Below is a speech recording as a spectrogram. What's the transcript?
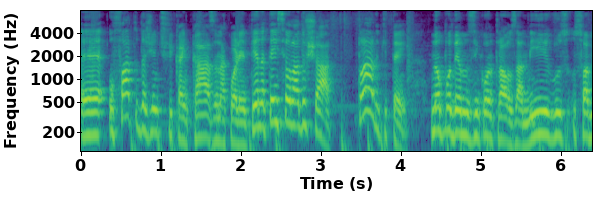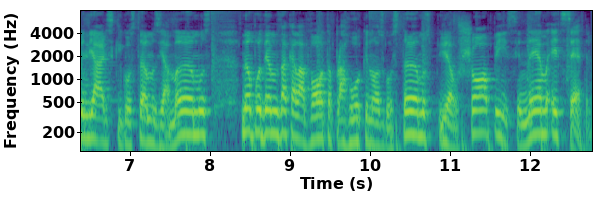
é, o fato da gente ficar em casa na quarentena tem seu lado chato. Claro que tem. Não podemos encontrar os amigos, os familiares que gostamos e amamos. Não podemos dar aquela volta para a rua que nós gostamos, ir ao shopping, cinema, etc.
